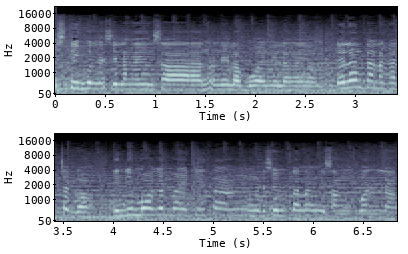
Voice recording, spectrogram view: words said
stable na sila ngayon sa ano nila, buhay nila ngayon. Kailan talaga tiyaga? Hindi mo agad makikita ang resulta ng isang buwan lang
